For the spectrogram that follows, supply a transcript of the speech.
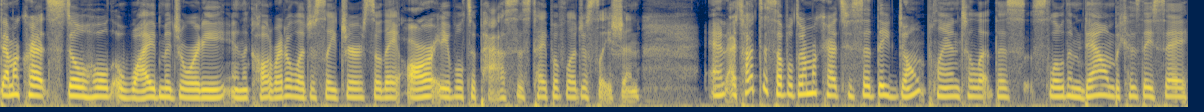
Democrats still hold a wide majority in the Colorado legislature, so they are able to pass this type of legislation. And I talked to several Democrats who said they don't plan to let this slow them down because they say,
